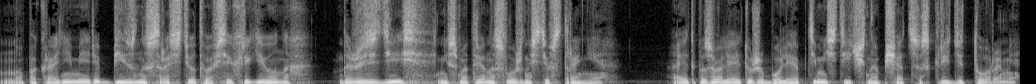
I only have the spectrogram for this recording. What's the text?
но, по крайней мере, бизнес растет во всех регионах. Даже здесь, несмотря на сложности в стране. А это позволяет уже более оптимистично общаться с кредиторами.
